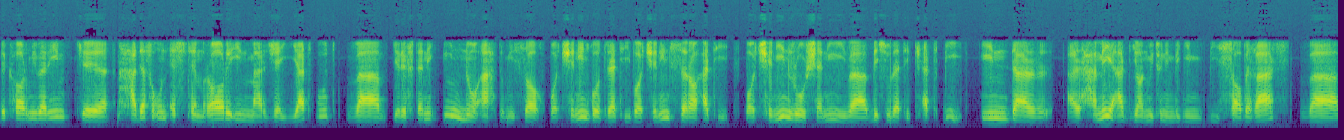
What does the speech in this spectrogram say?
به کار می‌بریم که هدف اون استمرار این مرجعیت بود و گرفتن این نوع عهد و میثاق با چنین قدرتی با چنین سراحتی با چنین روشنی و به صورت کتبی این در همه ادیان می‌تونیم بگیم بی سابقه است. و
